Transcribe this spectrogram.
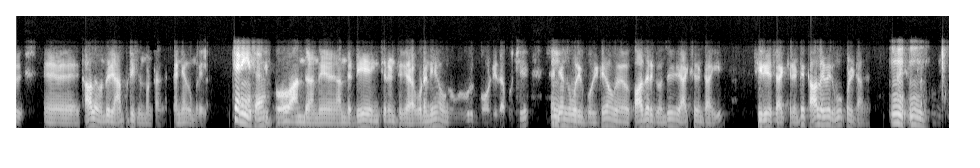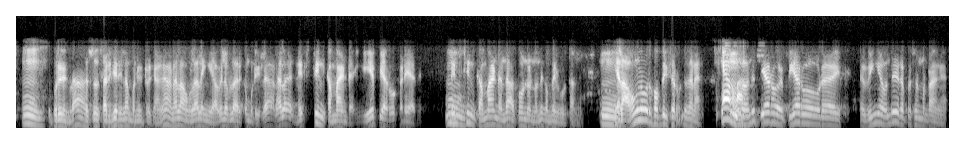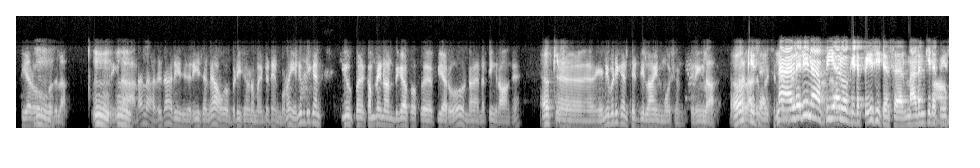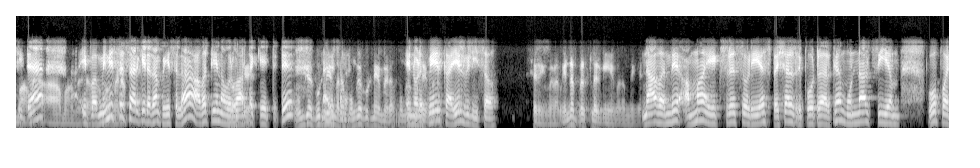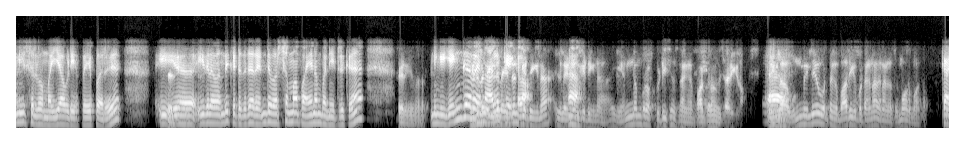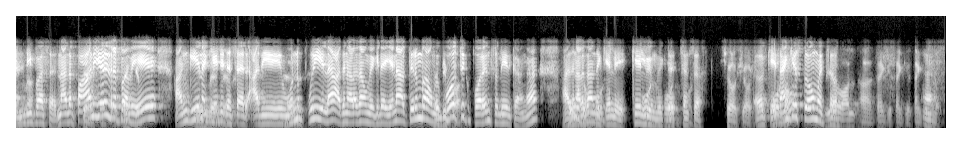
காலை வந்து ஆம்புடேஷன் பண்ணிட்டாங்க கன்னியாகுமரியில. சரிங்க சார். இப்போ அந்த அந்த அந்த டே இன்சிடென்ட்டுக்கு உடனே அவங்க ஊருக்கு போக வேண்டியதா போச்சு. கன்னியாகுமரி போயிட்டு அவங்க ஃபாதருக்கு வந்து ஆக்சிடென்ட் ஆகி சீரியஸ் ஆக்சிடென்ட் காலவே ரிமூவ் பண்ணிட்டாங்க. புரியுதுங்களா? ஸோ சர்ஜரிலாம் பண்ணிட்டு இருக்காங்க. அதனால அவங்களால இங்க அவைலபிளா இருக்க முடியல. அதனால நெக்ஸ்ட் இன் கமாண்ட் இங்க ஏபிஆர்ஓ கிடையாது. நெக்ஸ்ட் இன் கமாண்ட் வந்து அக்கௌண்டன்ட் வந்து கம்ப்ளைண்ட் கொடுத்தாங்க. எல்லாம் அவங்களும் ஒரு பப்ளிக் சர்வெண்ட் தானே. அவங்க வந்து பிஆர்ஓ பிஆர்ஓட விங்க வந்து ரெப்ரசென்ட் பண்றாங்க. பிஆர்ஓ ம். சரிங்களா? அதனால அதுதான் ரீசன் அவங்க பெட்டிஷன் நம்ம என்டர்டைன் பண்ணோம். Anybody can you complaint on because of PRO nothing wrong anybody can set the law in motion சரிங்களா? ஓகே சார் நான் ஆல்ரெடி நான் பிஆர்ஓ கிட்ட பேசிட்டேன் சார் மேடம் கிட்ட பேசிட்டேன். இப்போ மினிஸ்டர். சார் கிட்ட தான் பேசல. அவர்கிட்டயும் நான் ஒரு. வார்த்தை கேட்டுட்டு உங்க குட் நேம் மேடம். உங்க குட் நேம் மேடம் என்னோட பேர். கயல்விழி சார் சரிங்க மேடம் என்ன பிரஸ்ல இருக்கீங்க மேடம் நீங்க? நான் வந்து அம்மா எக்ஸ்பிரஸ் உடைய ஸ்பெஷல் ரிப்போர்ட்டரா இருக்கேன். முன்னாள் சிஎம் ஓ பன்னீர்செல்வம் ஐயாவுடைய பேப்பரு. இதுல வந்து கிட்டத்தட்ட ரெண்டு வருஷமா பயணம் பண்ணிட்டு இருக்கேன் சரிங்க மேடம் நீங்க எங்க வேணாலும் கேட்கலாம். கேட்டீங்கன்னா இதுல ஆ. என்ன கேட்டீங்கன்னா என் நம்பர் ஆஃப் பெட்டிஷன்ஸ் நாங்க பாக்குறோம் விசாரிக்கிறோம். உண்மையிலேயே ஒருத்தங்க பாதிக்கப்பட்டாங்கன்னா அதை நாங்க சும்மா வர மாட்டோம் கண்டிப்பா சார். நான் அந்த பாலியல்ன்றப்பவே அங்கேயே நான் கேட்டுட்டேன். சார். அது ஒண்ணும் புரியல. அதனாலதான் உங்ககிட்ட ஏன்னா திரும்ப அவங்க. கோர்ட்டுக்கு போறேன்னு சொல்லியிருக்காங்க. அதனாலதான் அந்த கேள்வி கேள்வி உங்ககிட்ட வச்சேன் sir. You so much, sir. All thank you thank you thank you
